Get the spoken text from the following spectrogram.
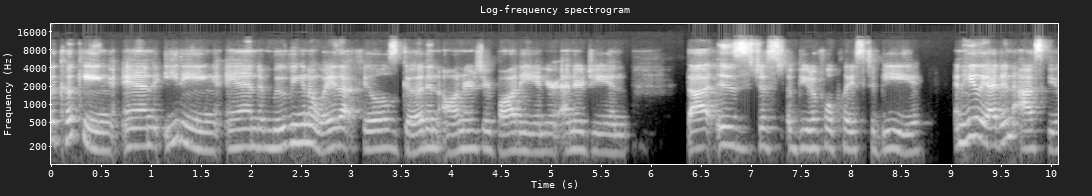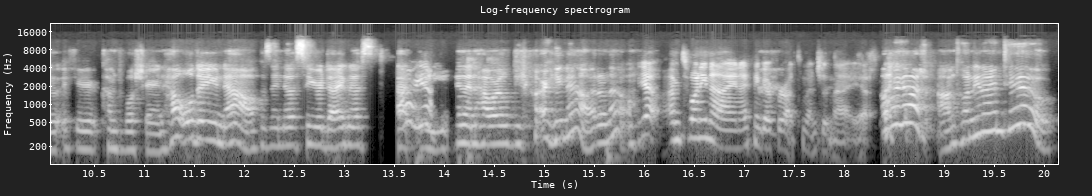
the cooking and eating and moving in a way that feels good and honors your body and your energy. And that is just a beautiful place to be. And Haley, I didn't ask you if you're comfortable sharing. How old are you now? Because I know so you're diagnosed at oh, yeah. and then how old are you now? I don't know. Yeah, I'm 29. I think I forgot to mention that. Yeah. Oh my gosh, I'm 29 too.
